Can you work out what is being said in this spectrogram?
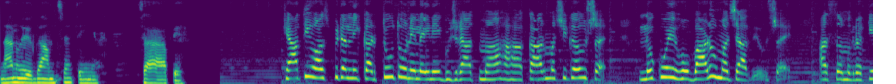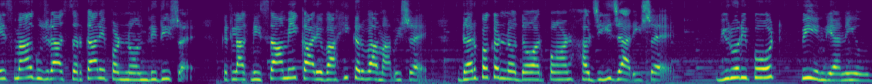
નાનું એવું ગામ છે તેને ચા આપે. ખ્યાતિ હોસ્પિટલની કરતૂતોને લઈને ગુજરાતમાં હાહાકાર મચી ગયો છે. લોકોએ હોબાળો મચાવ્યો છે. આ સમગ્ર કેસમાં ગુજરાત સરકારે પણ નોંધ લીધી છે. કેટલાકની સામે કાર્યવાહી કરવામાં આવી છે. ધરપકડનો દોર પણ હજી જારી છે. Bureau report B India news.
